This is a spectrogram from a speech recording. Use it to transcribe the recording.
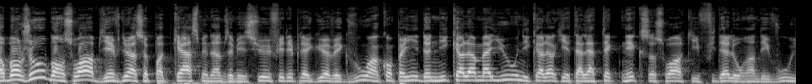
Alors bonjour, bonsoir, bienvenue à ce podcast, mesdames et messieurs. Philippe Lagu avec vous, en compagnie de Nicolas Mayou. Nicolas qui est à la technique ce soir, qui est fidèle au rendez-vous.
